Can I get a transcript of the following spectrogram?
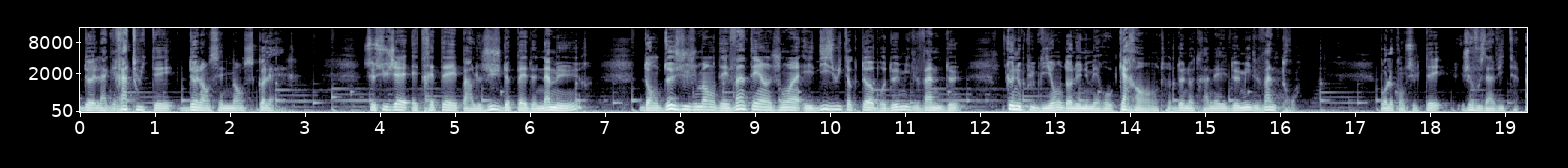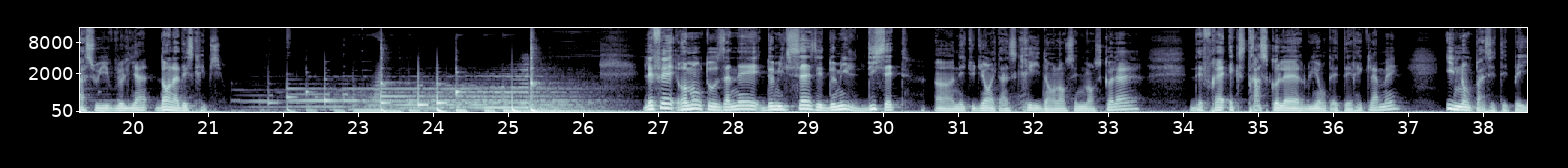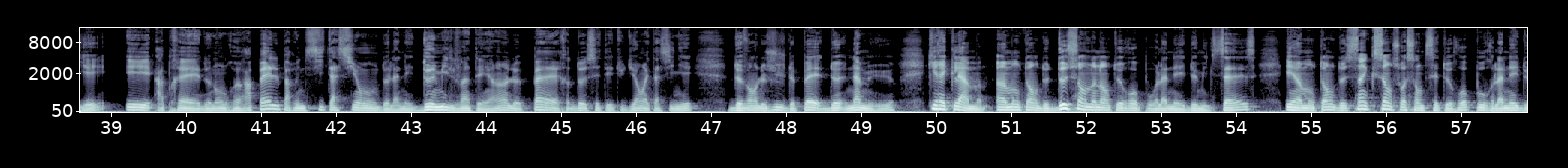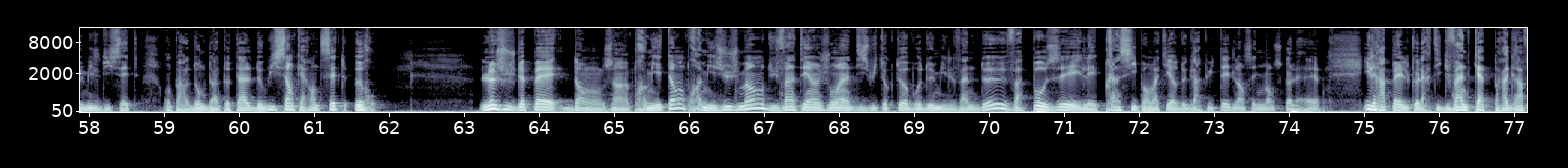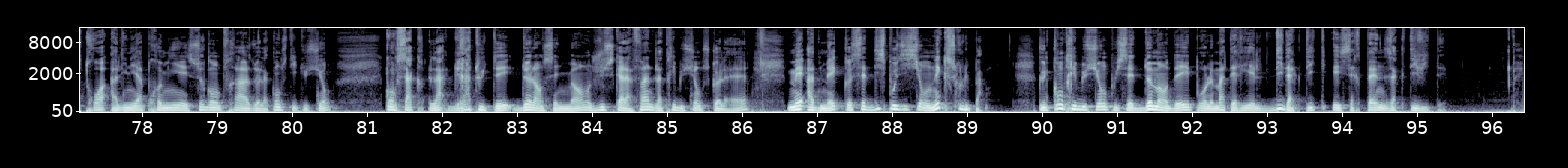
de la gratuité de l'enseignement scolaire. Ce sujet est traité par le juge de paix de Namur dans deux jugements des 21 juin et 18 octobre 2022 que nous publions dans le numéro 40 de notre année 2023. Pour le consulter, je vous invite à suivre le lien dans la description. Les faits remontent aux années 2016 et 2017. Un étudiant est inscrit dans l'enseignement scolaire, des frais extrascolaires lui ont été réclamés, ils n'ont pas été payés et après de nombreux rappels, par une citation de l'année 2021, le père de cet étudiant est assigné devant le juge de paix de Namur, qui réclame un montant de 290 euros pour l'année 2016 et un montant de 567 euros pour l'année 2017. On parle donc d'un total de 847 euros. Le juge de paix, dans un premier temps, premier jugement du 21 juin 18 octobre 2022, va poser les principes en matière de gratuité de l'enseignement scolaire. Il rappelle que l'article 24, paragraphe 3, alinéa 1er, seconde phrase de la Constitution consacre la gratuité de l'enseignement jusqu'à la fin de l'attribution scolaire, mais admet que cette disposition n'exclut pas qu'une contribution puisse être demandée pour le matériel didactique et certaines activités.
